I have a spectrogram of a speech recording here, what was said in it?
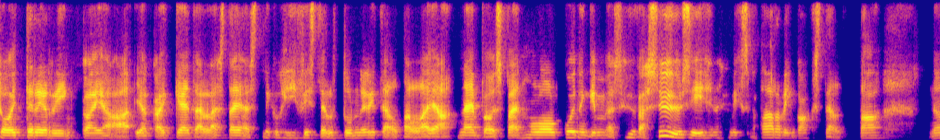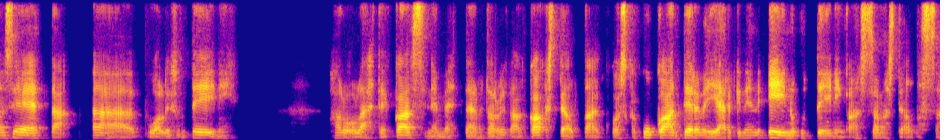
doitterin rinkka ja, ja kaikkea tällaista, ja sitten niin hiifistellyt tunneliteltalla ja näin poispäin. Mulla on ollut kuitenkin myös hyvä syy siihen, että miksi mä tarvin kaksi telttaa, ne on se, että ää, puolison teini haluaa lähteä kanssa sinne mettään, me tarvitaan kaksi telttaa, koska kukaan tervejärkinen ei nuku teinin kanssa samassa teltassa.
